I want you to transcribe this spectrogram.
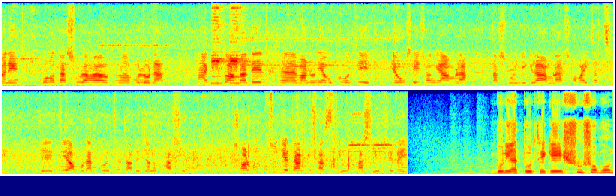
মানে কোনো তার সুরাহা হলো না। হ্যাঁ কিন্তু আমাদের মাননীয় মুখ্যমন্ত্রী এবং সেই সঙ্গে আমরা তার সৈনিকরা, আমরা সবাই চাচ্ছি যে যে অপরাধ করেছে তাদের যেন ফাঁসি হয়। সর্বোচ্চ যেটা আর কি শাস্তি, ফাঁসি সেটাই। বুনিয়াদপুর থেকে সুশোভন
